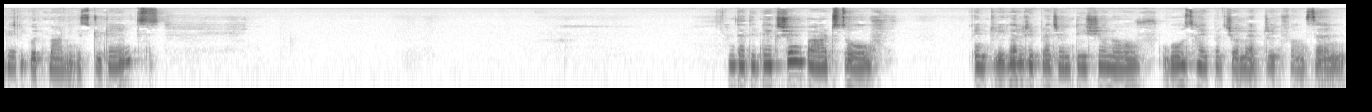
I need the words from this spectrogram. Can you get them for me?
very good morning students the deduction parts of integral representation of Gauss hypergeometric function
